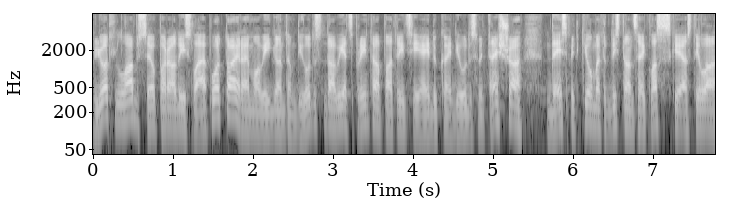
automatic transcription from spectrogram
Ļoti labi sev parādīja slēpotāji, Raimo Vīgantam 20. vietas sprintā, Patricija Eidukai 23. 10 km distancē klasiskajā stilā.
